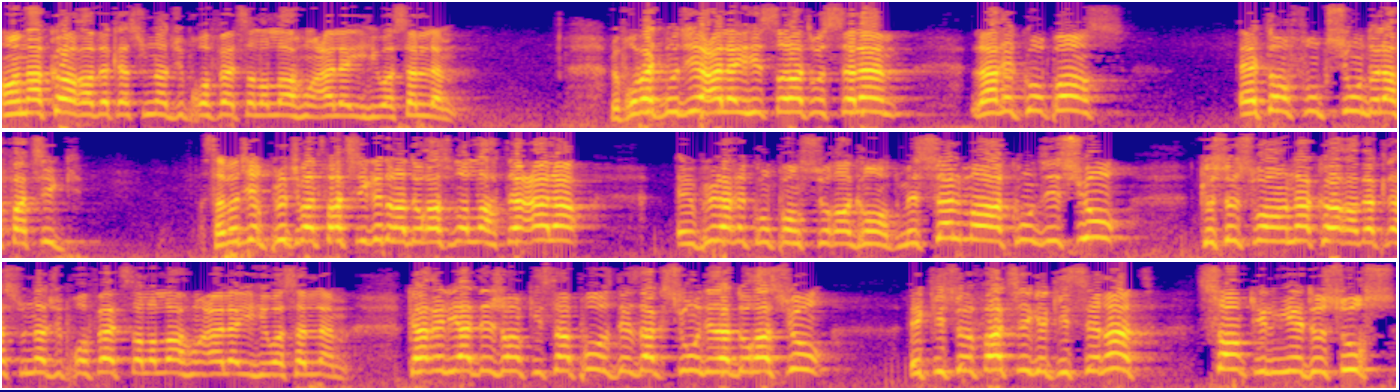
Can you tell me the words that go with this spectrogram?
en accord avec la sunna du prophète sallallahu alayhi wa sallam. Le prophète nous dit alayhi salatu wassalam, la récompense est en fonction de la fatigue. Ça veut dire plus tu vas te fatiguer dans l'adoration d'Allah Ta'ala, et plus la récompense sera grande. Mais seulement à condition que ce soit en accord avec la sunna du prophète sallallahu alayhi wa sallam. Car il y a des gens qui s'imposent des actions des adorations, et qui se fatiguent et qui s'éreintent, sans qu'il n'y ait de source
